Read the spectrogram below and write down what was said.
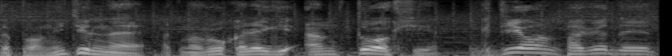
дополнительная, от моего коллеги Антохи, где он поведает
